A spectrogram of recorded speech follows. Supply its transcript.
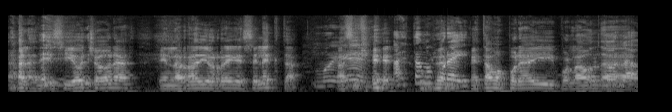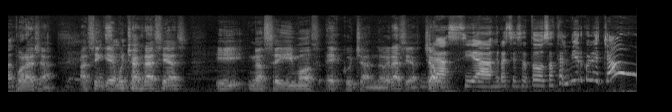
a las 18 horas en la radio Reggae Selecta. Muy Así bien. que Ah, estamos por ahí. Estamos por ahí, por la Por onda, lados. por, allá. Así que muchas gracias y nos seguimos escuchando. Gracias. Chao. Gracias, gracias a todos. Hasta el miércoles. ¡Chao!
